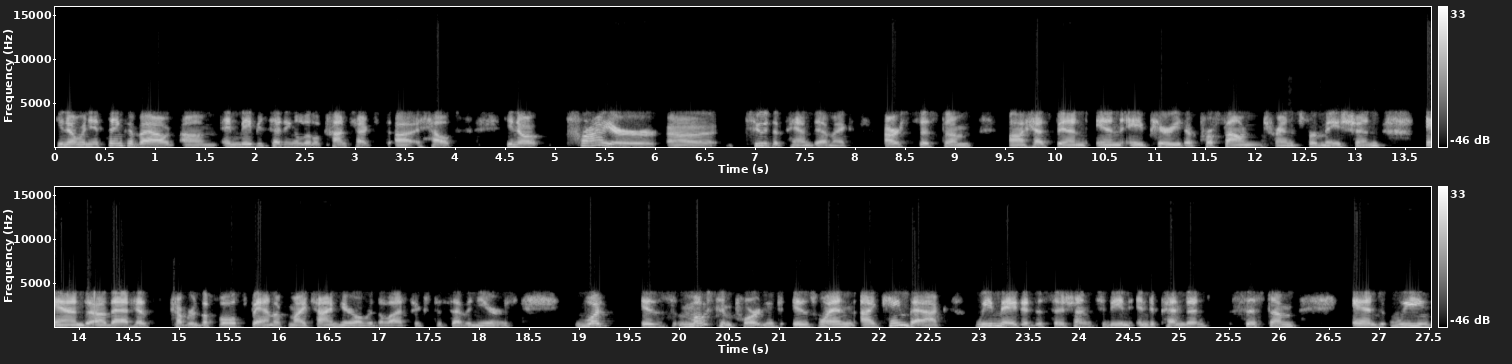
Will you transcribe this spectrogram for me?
You know, when you think about, um, and maybe setting a little context uh, helps, you know, prior uh, to the pandemic, our system uh, has been in a period of profound transformation, and uh, that has covered the full span of my time here over the last six to seven years. What is most important is when I came back, we made a decision to be an independent system, and we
